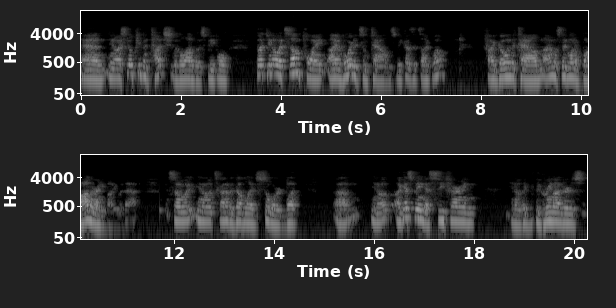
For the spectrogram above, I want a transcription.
and you know, I still keep in touch with a lot of those people but you know, at some point, I avoided some towns because it's like, well, if I go into town, I almost didn't want to bother anybody with that. So you know, it's kind of a double-edged sword. But um, you know, I guess being a seafaring, you know, the, the Greenlanders,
